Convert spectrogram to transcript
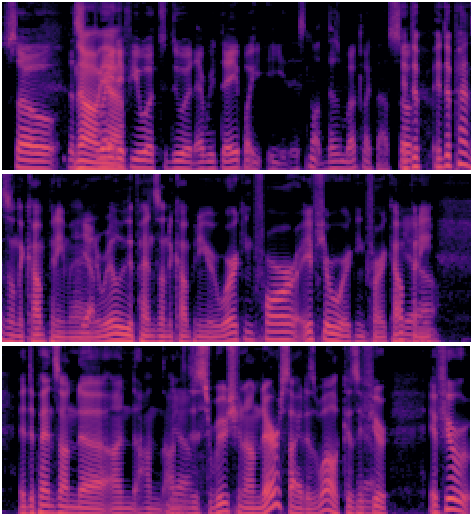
So that's No, great yeah. if you were to do it every day, but it's not doesn't work like that. So it, de- it depends on the company, man. Yeah. It really depends on the company you're working for. If you're working for a company, yeah, it depends on the on on, on the distribution on their side as well. Because if you're if you're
